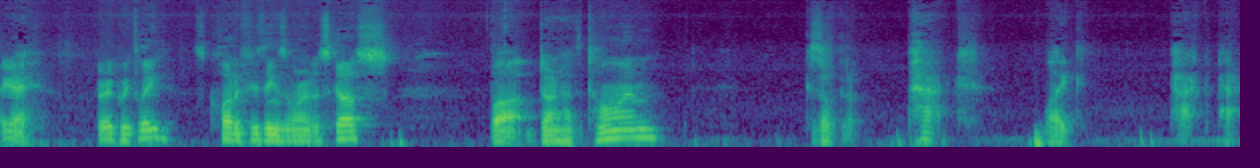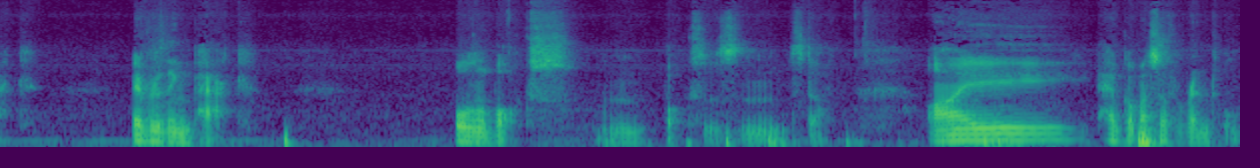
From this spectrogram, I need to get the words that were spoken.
Okay, very quickly, there's quite a few things I want to discuss, but don't have the time because I've got to pack, like, pack, pack, everything pack, all in a box and boxes and stuff. I have got myself a rental,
